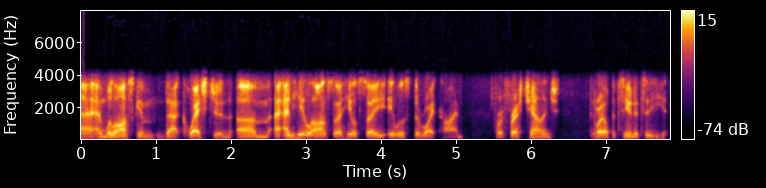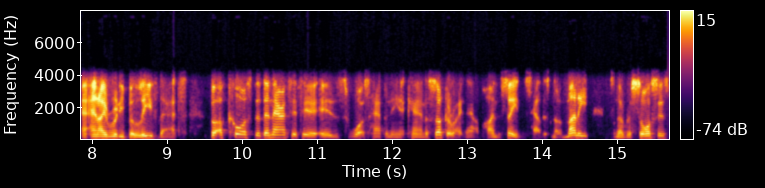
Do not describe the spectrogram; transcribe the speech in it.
and we'll ask him that question, um, and he'll answer. He'll say it was the right time for a fresh challenge, the right opportunity, and I really believe that. But of course, the, the narrative here is what's happening at Canada Soccer right now behind the scenes. How there's no money, there's no resources,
